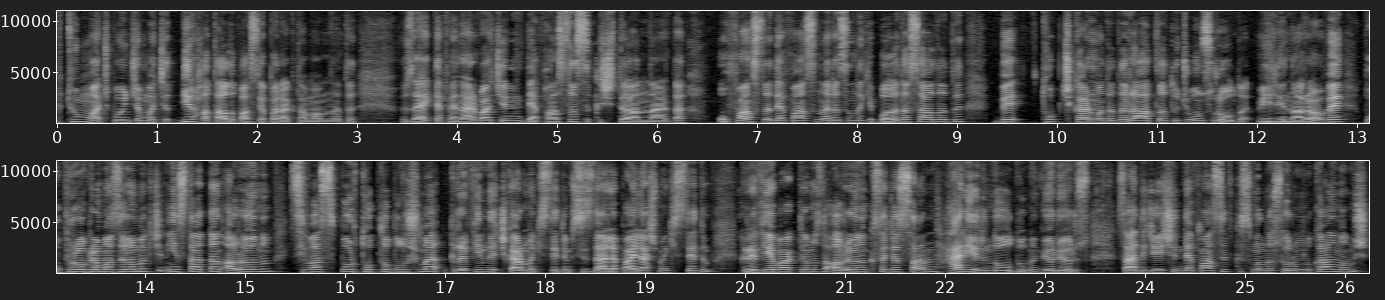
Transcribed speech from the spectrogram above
bütün maç boyunca maçı bir hatalı pas yaparak tamamladı. Özellikle Fenerbahçe'nin defansta sıkıştığı anlarda ofansla defansın arasındaki bağı da sağladı ve top çıkarmada da rahatlatıcı unsur oldu Willian Arao ve bu programı hazırlamak için Instat'tan Arao'nun Sivas Spor topla buluşma grafiğini de çıkarmak istedim sizlerle paylaşmak istedim. Grafiğe baktığımızda Arao'nun kısaca sahanın her yerinde olduğunu görüyoruz. Sadece işin defansif kısmında sorumluluk almamış,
